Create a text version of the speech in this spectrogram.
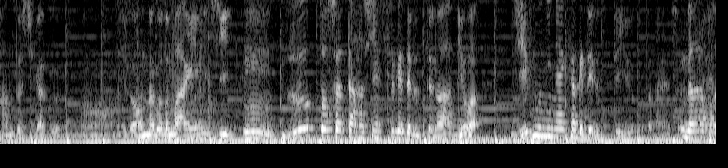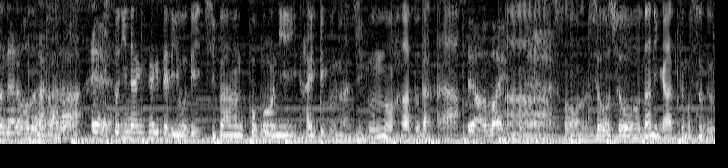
半年近く、うん。いろんなこと毎日うん。ずーっとそうやって発信し続けてるっていうのは要は自分に投げかけてるっていうことなんですよね。なるほどなるほどだから、ええ。人に投げかけてるようで一番心に入ってくるのは自分のハートだから、やばいっすそう少々何があってもすぐ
